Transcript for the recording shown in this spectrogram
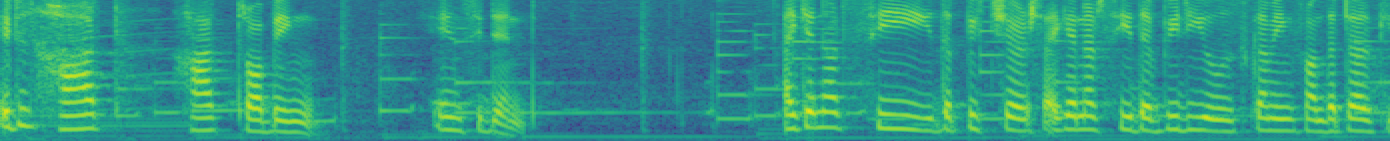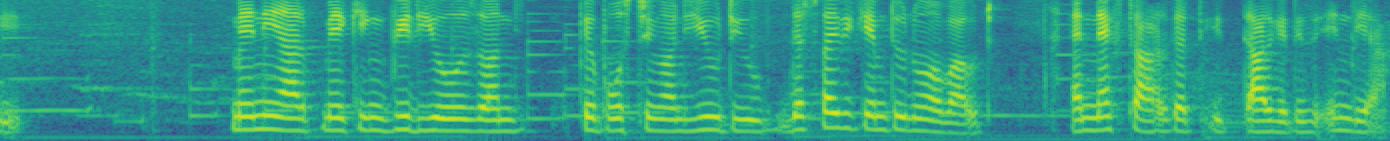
It is heart heart throbbing incident. I cannot see the pictures, I cannot see the videos coming from the Turkey many are making videos on posting on youtube. That's why we came to know about. And next target target is india.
